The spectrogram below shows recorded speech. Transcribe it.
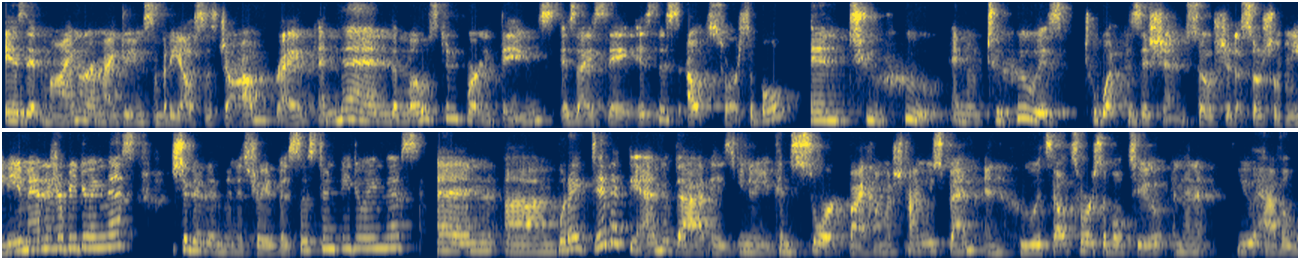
Is it mine or am I doing somebody else's job? Right. And then the most important things is I say, is this outsourceable and to who? And to who is to what position? So should a social media manager be doing this? Should an administrative assistant be doing this? And um, what I did at the end of that is, you know, you can sort by how much time you spent and who it's outsourceable to. And then you have a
